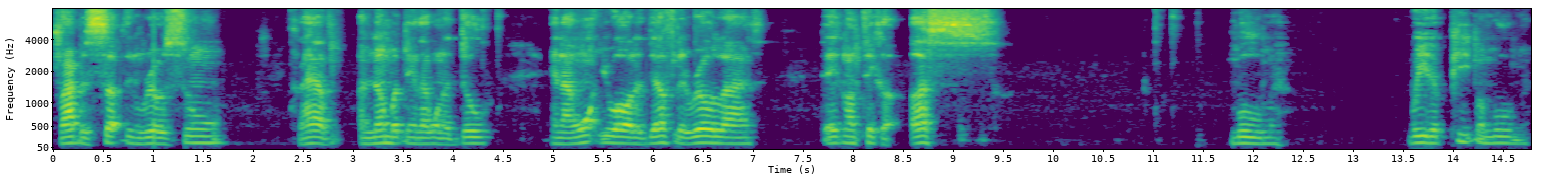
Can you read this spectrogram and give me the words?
dropping something real soon. I have a number of things I want to do, and I want you all to definitely realize they're gonna take a us movement, we the people movement,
